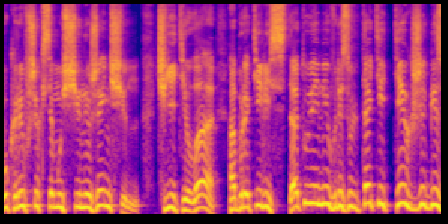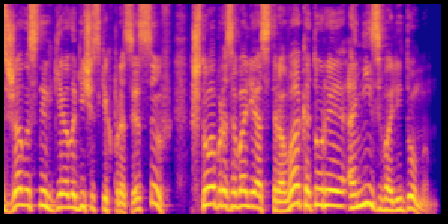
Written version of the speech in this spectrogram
укрывшихся мужчин и женщин, чьи тела обратились статуями в результате тех же безжалостных геологических процессов, что образовали острова, которые они звали домом.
